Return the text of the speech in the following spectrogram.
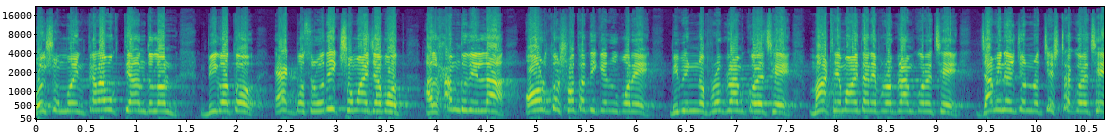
বৈষম্যহীন কারামুক্তি আন্দোলন বিগত এক বছর অধিক সময় যাবৎ আলহামদুলিল্লাহ অর্ধ শতাধিকের উপরে বিভিন্ন প্রোগ্রাম করেছে, মাঠে ময়দানে প্রোগ্রাম করেছে, জামিনের জন্য চেষ্টা করেছে।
